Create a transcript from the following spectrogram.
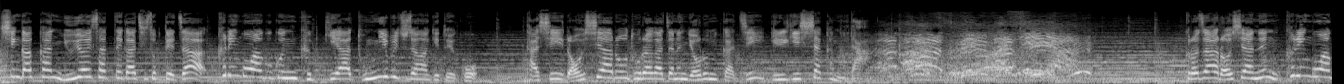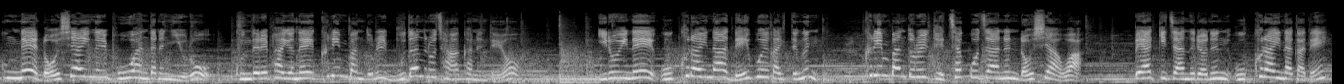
심각한 유혈 사태가 지속되자 크림공화국은 급기야 독립을 주장하게 되고 다시 러시아로 돌아가자는 여론까지 일기 시작합니다. 그러자 러시아는 크림공화국 내 러시아인을 보호한다는 이유로 군대를 파견해 크림반도를 무단으로 장악하는데요. 이로 인해 우크라이나 내부의 갈등은 크림반도를 되찾고자 하는 러시아와 빼앗기지 않으려는 우크라이나 간의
